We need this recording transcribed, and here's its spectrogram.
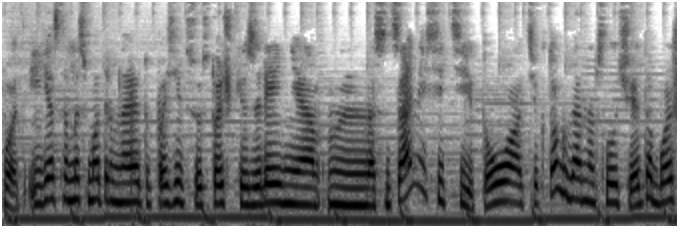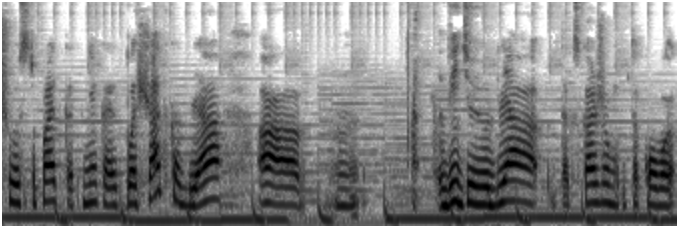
Вот, и если мы смотрим на эту позицию с точки зрения м, социальной сети, то TikTok в данном случае это больше выступает как некая площадка для а, видео для, так скажем, такого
